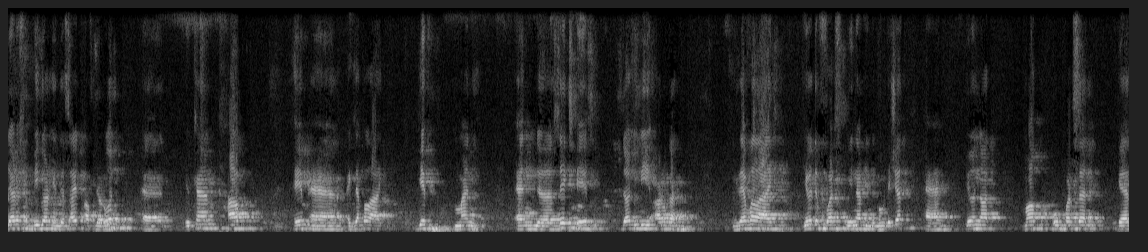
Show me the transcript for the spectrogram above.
there is a beggar in the side of the road and you can help him and example like give money. And the sixth is don't be arrogant. Example like you're the first winner in the competition and you're not mock who person get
